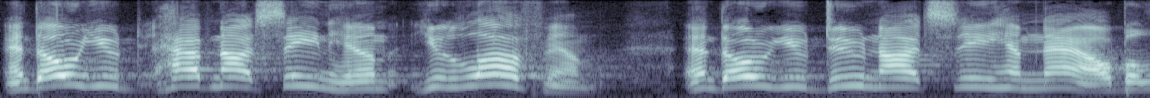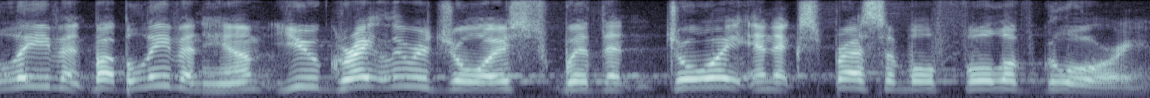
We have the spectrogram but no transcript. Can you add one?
And though you have not seen Him, you love Him. And though you do not see him now, believe in, but believe in him, you greatly rejoice with joy inexpressible, full of glory.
